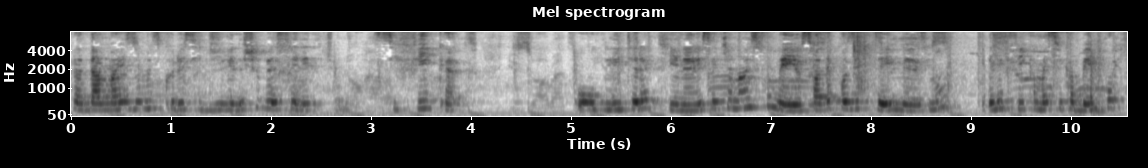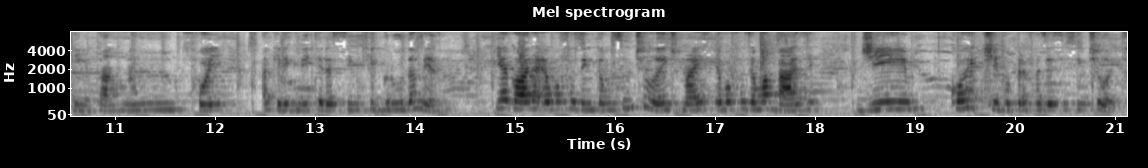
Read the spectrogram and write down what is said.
Pra dar mais uma escurecidinha. Deixa eu ver se ele... Se fica o glitter aqui, né? Esse aqui eu não esfumei, eu só depositei mesmo. Ele fica, mas fica bem pouquinho, tá? Não foi aquele glitter assim que gruda mesmo. E agora eu vou fazer então um cintilante, mas eu vou fazer uma base de corretivo pra fazer esse cintilante.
